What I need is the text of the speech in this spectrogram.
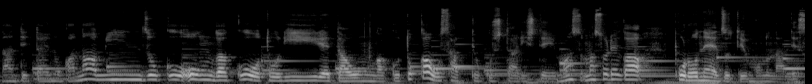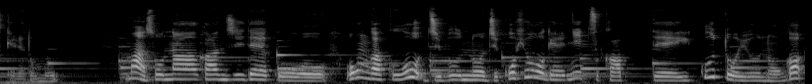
なんて言ったらいいのかな、民族音楽を取り入れた音楽とかを作曲したりしています。まあ、それがポロネーズっていうものなんですけれども。まあ、そんな感じで、こう、音楽を自分の自己表現に使っていくというのが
